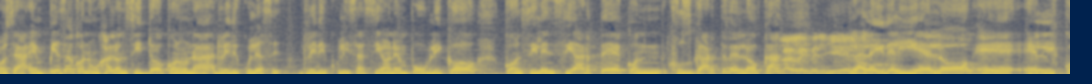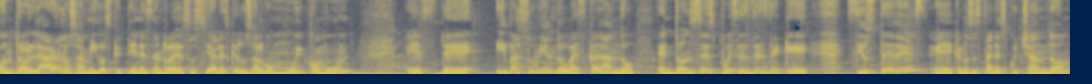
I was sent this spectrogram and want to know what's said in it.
O sea, empieza con un jaloncito, con una ridiculización en público, con silenciarte, con juzgarte de loca. La ley del hielo. La ley del hielo, eh, el controlar a los amigos que tienes en redes sociales, que eso es algo muy común. Este, y va subiendo, va escalando. Entonces, pues es desde que si ustedes eh, que nos están escuchando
